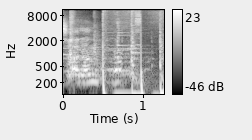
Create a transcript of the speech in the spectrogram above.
shedding.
